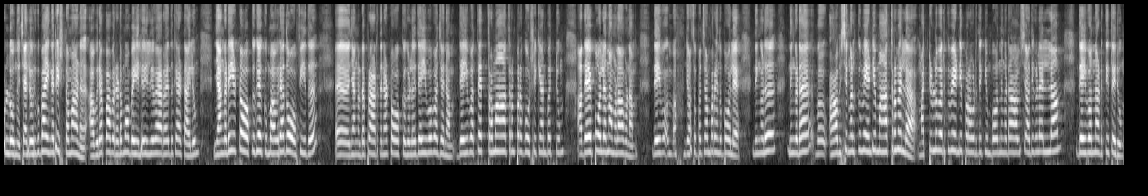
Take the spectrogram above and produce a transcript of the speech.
ഉള്ളൂ എന്ന് ചിലവർക്ക് ഭയങ്കര ഇഷ്ടമാണ്. അവരപ്പോൾ അവരുടെ മൊബൈലിൽ വേറെ ഇത് കേട്ടാലും ഞങ്ങളുടെ ഈ ടോക്ക് കേൾക്കുമ്പോൾ അവരത് ഓഫ് ചെയ്ത് ഞങ്ങളുടെ പ്രാർത്ഥന ടോക്കുകൾ ദൈവവചനം ദൈവത്തെ എത്രമാത്രം പ്രഘോഷിക്കാൻ പറ്റും അതേപോലെ നമ്മളാവണം. ദൈവം ജോസഫ് അച്ഛൻ പറയുന്ന പോലെ നിങ്ങൾ നിങ്ങളുടെ ആവശ്യങ്ങൾക്ക് വേണ്ടി മാത്രമല്ല മറ്റുള്ളവർക്ക് വേണ്ടി പ്രവർത്തിക്കുമ്പോൾ നിങ്ങളുടെ ആവശ്യാദികളെല്ലാം ദൈവം നടത്തി തരും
